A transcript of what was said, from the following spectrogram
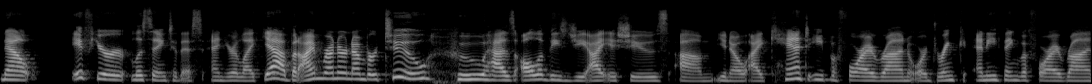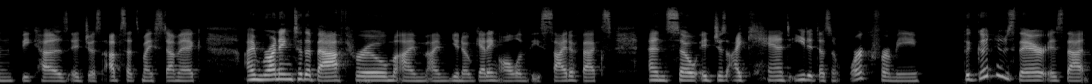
Now, if you're listening to this and you're like, yeah, but I'm runner number two who has all of these GI issues. Um, you know, I can't eat before I run or drink anything before I run because it just upsets my stomach. I'm running to the bathroom. I'm, I'm, you know, getting all of these side effects. And so it just, I can't eat. It doesn't work for me. The good news there is that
